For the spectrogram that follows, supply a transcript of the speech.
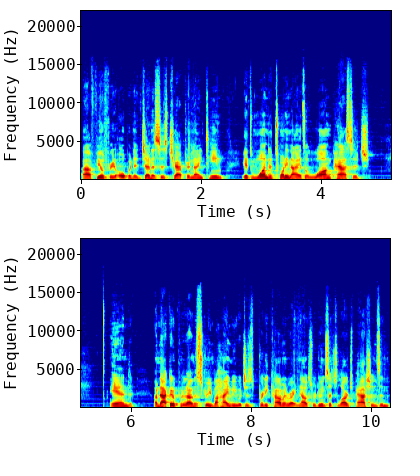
uh, feel free to open to Genesis chapter 19. It's 1 to 29, it's a long passage, and I'm not going to put it on the screen behind me, which is pretty common right now because we're doing such large passions and,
